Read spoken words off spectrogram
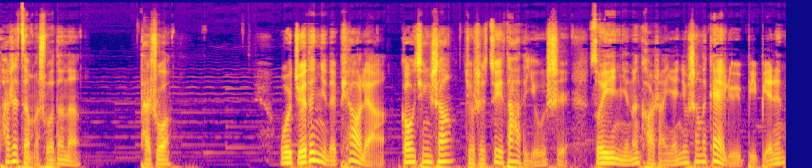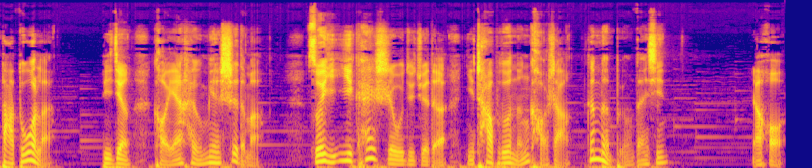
她是怎么说的呢？她说：“我觉得你的漂亮、高情商就是最大的优势，所以你能考上研究生的概率比别人大多了。毕竟考研还有面试的嘛，所以一开始我就觉得你差不多能考上，根本不用担心。”然后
